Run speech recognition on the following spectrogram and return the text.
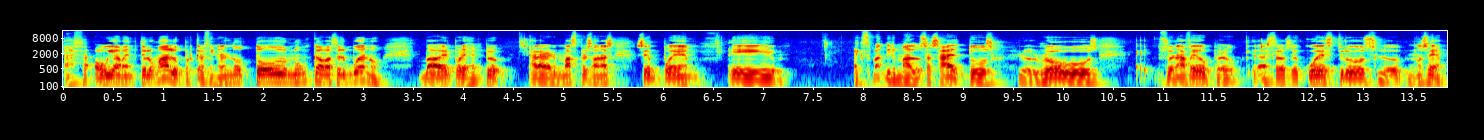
hasta obviamente lo malo, porque al final no todo nunca va a ser bueno. Va a haber, por ejemplo, al haber más personas se pueden eh, expandir más los asaltos, los robos, eh, suena feo, pero hasta los secuestros, no sé,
